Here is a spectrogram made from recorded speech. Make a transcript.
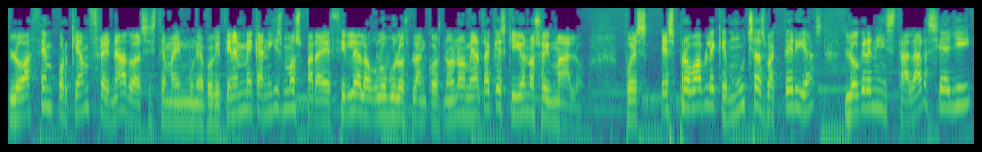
lo hacen porque han frenado al sistema inmune, porque tienen mecanismos para decirle a los glóbulos blancos, no, no me ataques que yo no soy malo. Pues es probable que muchas bacterias logren instalarse allí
